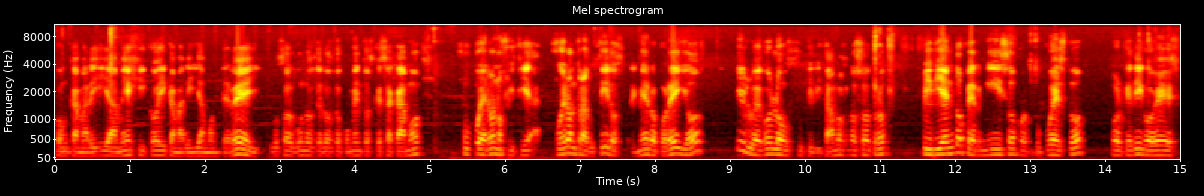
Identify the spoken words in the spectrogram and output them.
con Camarilla México y Camarilla Monterrey. Incluso algunos de los documentos que sacamos fueron oficia- fueron traducidos primero por ellos y luego los utilizamos nosotros pidiendo permiso, por supuesto, porque digo es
